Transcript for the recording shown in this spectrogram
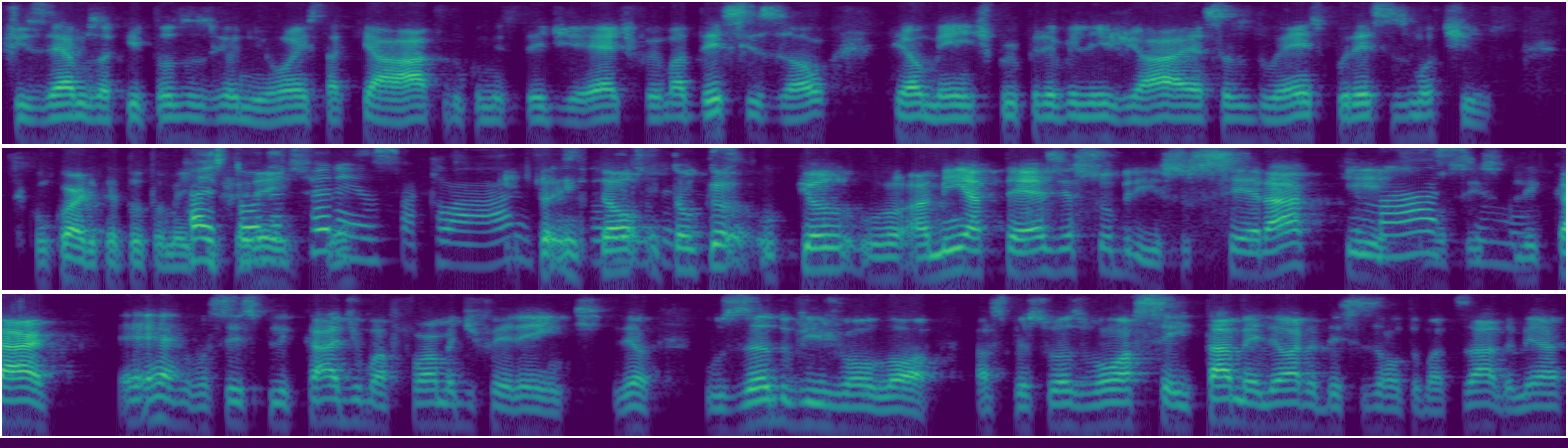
fizemos aqui todas as reuniões, está aqui a ata do comitê de ética, foi uma decisão realmente por privilegiar essas doenças por esses motivos. Você concorda que é totalmente faz diferente? Faz toda a né? diferença, né? claro. Então, então, então o que eu, a minha tese é sobre isso. Será que, que você explicar é você explicar de uma forma diferente, entendeu? Usando Visual Law, as pessoas vão aceitar melhor a decisão automatizada? Minha,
